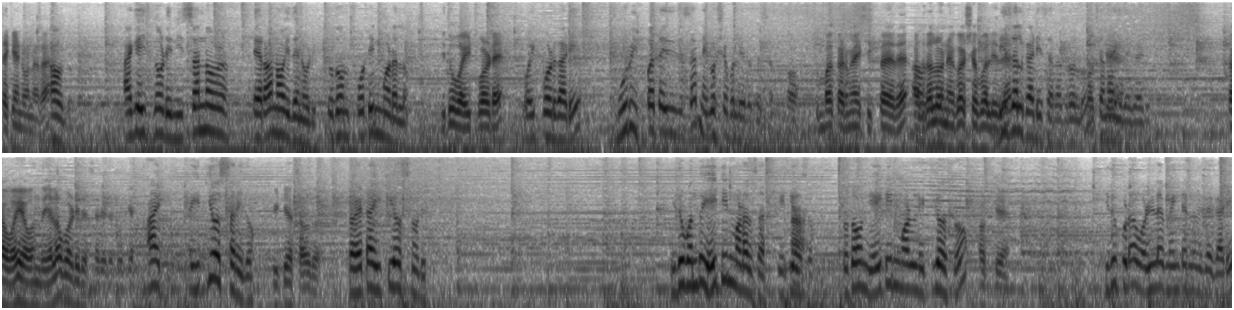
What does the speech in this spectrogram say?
ಸೆಕೆಂಡ್ ಓನರ ಹೌದು. ಹಾಗೆ ಇದು ನೋಡಿ ನಿಸ್ಸನ್ನು ಟೆರಾನೋ ಇದೆ ನೋಡಿ. ಟೂ ತೌಸಂಡ್ ಫೋರ್ಟೀನ್ ಮಾಡಲು ಇದು ವೈಟ್ ಬೋರ್ಡೆ ವೈಟ್ ಬೋರ್ಡ್ ಗಾಡಿ. ಮೂರು ಇಪ್ಪತ್ತೈದು ಇದೆ ಸರ್ ನೆಗೋಷಿಯಬಲ್ ಇರುತ್ತೆ ಸರ್. ತುಂಬ ಕಡಿಮೆ ಸಿಗ್ತಾ ಇದೆ. ಅದರಲ್ಲೂ ನೆಗೋಷಿಯಬಲ್ ಇದೆ. ಡೀಸೆಲ್ ಗಾಡಿ ಸರ್ ಅದರಲ್ಲೂ ಚೆನ್ನಾಗಿದೆ ಗಾಡಿ. ವೈ ಒಂದು ಎಲ್ಲೋ ಬೋರ್ಡ್ ಇದೆ ಸರ್ ಇದ್ರ ಬಗ್ಗೆ. ಆಯ್ತು. ಇಟಿಯೋಸ್ ಸರ್ ಇದು. ಇಟಿಯೋಸ್ ಹೌದು. ಟೊಯೋಟಾ ಇಟಿಯೋಸ್ ನೋಡಿ. ಇದು ಬಂದು eighteen model sir Etios two thousand eighteen model Etios okay ಇದು ಕೂಡ ಒಳ್ಳೆ ಮೇಂಟೈನ್ ಇದೆ ಗಾಡಿ.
